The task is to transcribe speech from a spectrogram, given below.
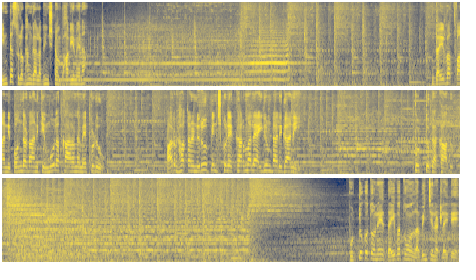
ఇంత సులభంగా లభించడం భావ్యమేనా? దైవత్వాన్ని పొందడానికి మూల కారణం ఎప్పుడు అర్హతను నిరూపించుకునే కర్మలే అయ్యుండాలి గాని పుట్టుక కాదు. పుట్టుకతోనే దైవత్వం లభించినట్లయితే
